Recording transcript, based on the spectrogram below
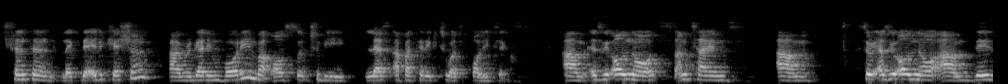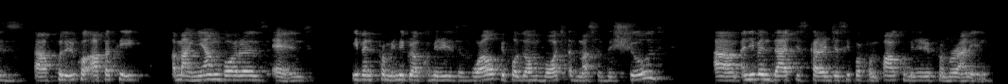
strengthen like the education uh, regarding voting, but also to be less apathetic towards politics. Um, as we all know, sometimes, um, so as we all know, um, there's uh, political apathy among young voters and even from immigrant communities as well. People don't vote as much as they should. Um, and even that discourages people from our community from running.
